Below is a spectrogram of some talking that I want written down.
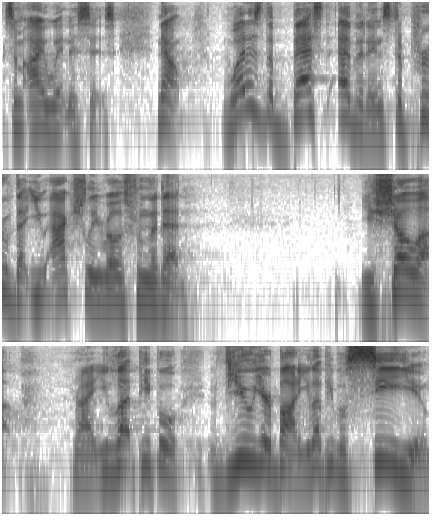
Some eyewitnesses. Now, what is the best evidence to prove that you actually rose from the dead? You show up right? You let people view your body, you let people see you.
